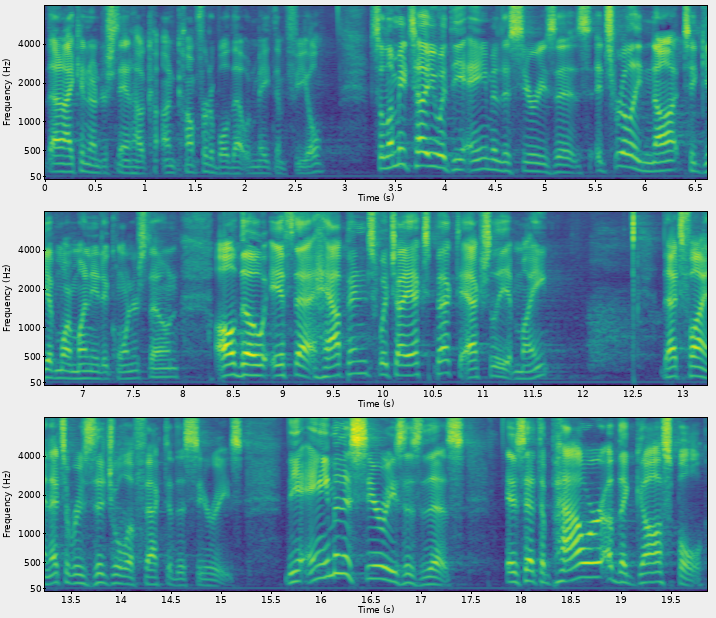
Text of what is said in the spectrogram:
then I can understand how uncomfortable that would make them feel. So, let me tell you what the aim of this series is. It's really not to give more money to Cornerstone, although, if that happens, which I expect, actually it might, that's fine. That's a residual effect of the series. The aim of the series is this is that the power of the gospel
